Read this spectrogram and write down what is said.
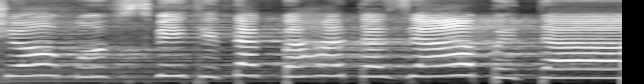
Чому в світі так багато запитань,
